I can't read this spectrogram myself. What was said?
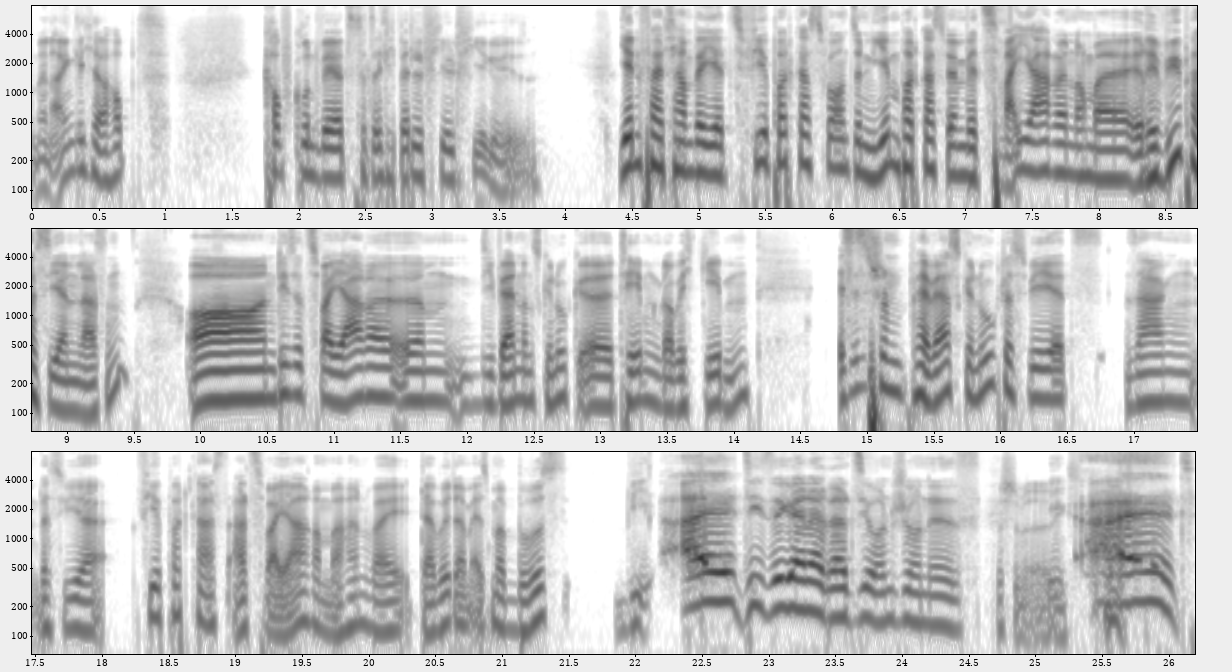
mein eigentlicher Hauptkaufgrund wäre jetzt tatsächlich Battlefield 4 gewesen. Jedenfalls haben wir jetzt vier Podcasts vor uns und in jedem Podcast werden wir zwei Jahre nochmal Revue passieren lassen. Und diese zwei Jahre, ähm, die werden uns genug äh, Themen, glaube ich, geben. Es ist schon pervers genug, dass wir jetzt sagen, dass wir vier Podcasts a zwei Jahre machen, weil da wird einem erstmal bewusst, wie alt diese Generation schon ist. Das stimmt Wie allerdings. alt!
